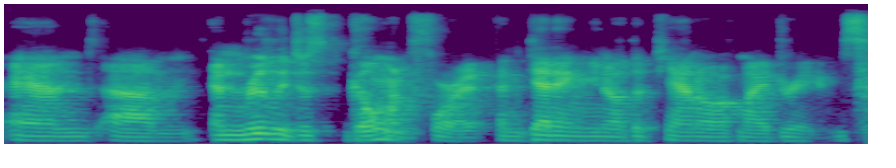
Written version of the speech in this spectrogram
and um, and really just going for it and getting you know the piano of my dreams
